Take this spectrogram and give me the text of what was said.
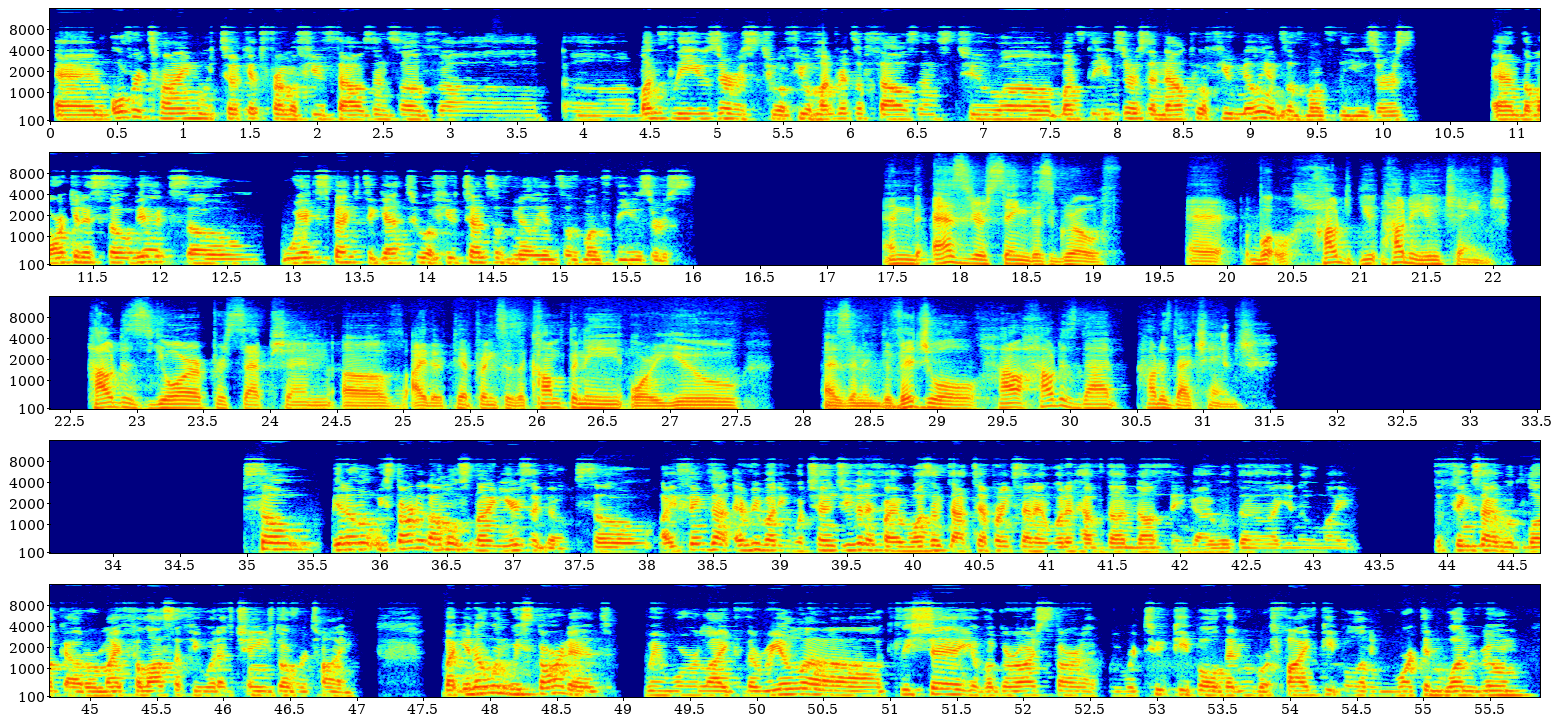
And over time, we took it from a few thousands of uh, uh, monthly users to a few hundreds of thousands to uh, monthly users, and now to a few millions of monthly users. And the market is so big, so we expect to get to a few tens of millions of monthly users. And as you're seeing this growth, uh, what, how do you how do you change? How does your perception of either TipRanks as a company or you as an individual how how does that how does that change? So you know we started almost nine years ago. So i think that everybody would change. Even if i wasn't at TipRanks and i wouldn't have done nothing i would uh, you know my the things i would look at or my philosophy would have changed over time. But you know when we started we were like the real uh, cliche of a garage startup. We were two people, then we were five people, and we worked in one room.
